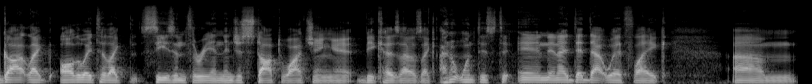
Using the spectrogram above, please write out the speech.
got like all the way to like season three and then just stopped watching it because I was like, I don't want this to end. And I did that with like, um,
